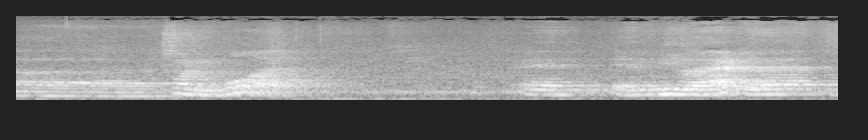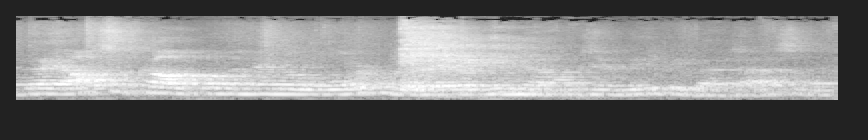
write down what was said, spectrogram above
uh, 21. And, and immediately after that, they also call upon the name of the Lord when they are given the opportunity to be baptized. And,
